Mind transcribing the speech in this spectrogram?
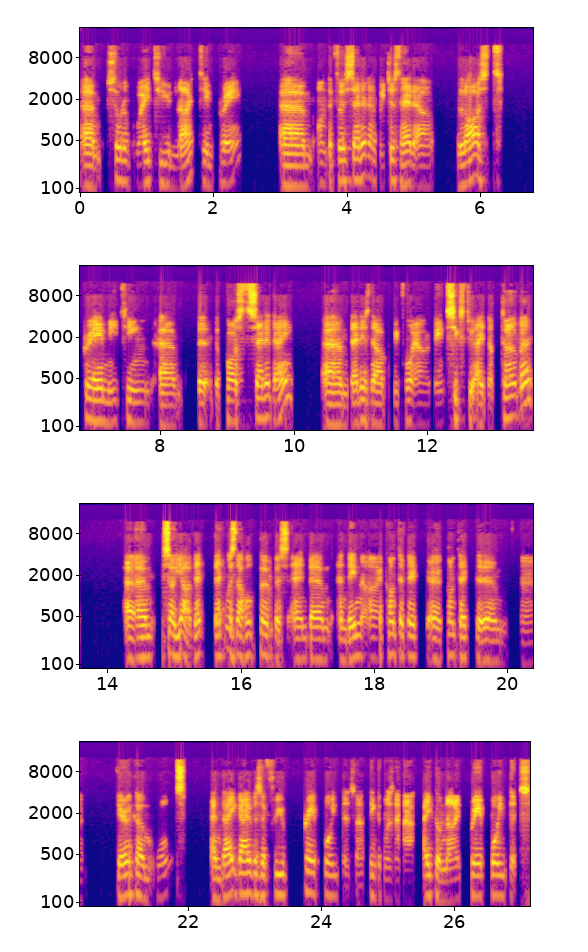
um, sort of way to unite in prayer. Um, on the first Saturday, we just had our last prayer meeting um, the the past Saturday. Um, that is now before our event, six to eight October. Um, so yeah, that that was the whole purpose, and um, and then I contacted uh, contact um, uh, Jericho Walls, and they gave us a few prayer pointers. I think it was about eight or nine prayer pointers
